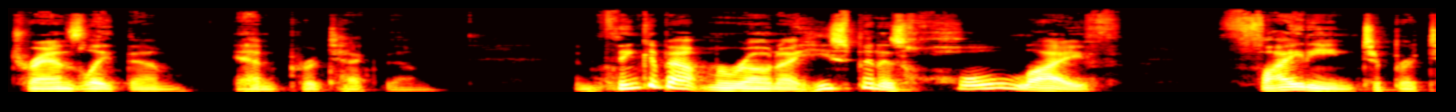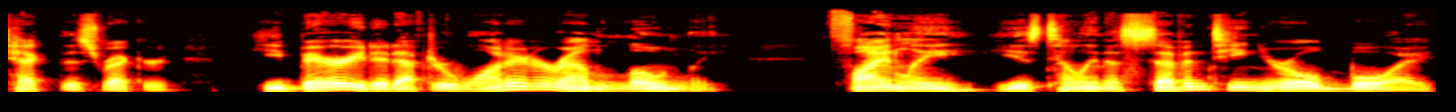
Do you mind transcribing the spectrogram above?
translate them, and protect them. And think about Moroni. He spent his whole life fighting to protect this record. He buried it after wandering around lonely. Finally, he is telling a 17 year old boy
